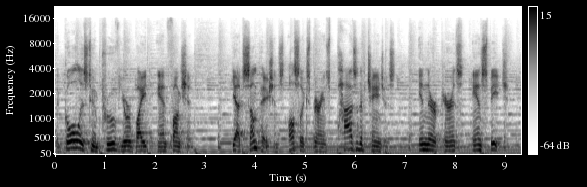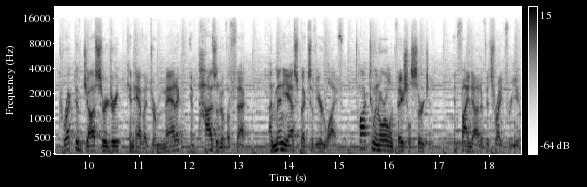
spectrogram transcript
The goal is to improve your bite and function. Yet some patients also experience positive changes in their appearance and speech. Corrective jaw surgery can have a dramatic and positive effect on many aspects of your life. Talk to an oral and facial surgeon and find out if it's right for you.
